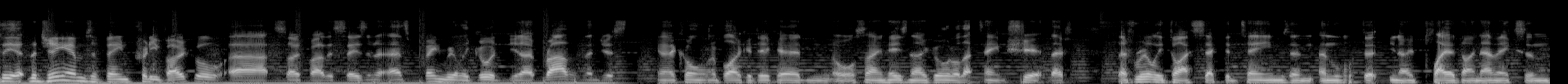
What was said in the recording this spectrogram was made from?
the the GMs have been pretty vocal uh, so far this season, and it's been really good. You know, rather than just you know calling a bloke a dickhead and, or saying he's no good or that team shit, they've they've really dissected teams and, and looked at you know player dynamics and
